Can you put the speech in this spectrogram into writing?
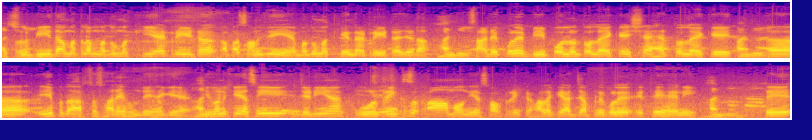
ਮਤਲਬ ਬੀ ਦਾ ਮਤਲਬ ਮਧੂਮੱਖੀ ਹੈ ਟ੍ਰੀਟ ਆਪਾਂ ਸਮਝਦੇ ਹਾਂ ਮਧੂਮੱਖੀਆਂ ਦਾ ਟ੍ਰੀਟ ਹੈ ਜਿਹੜਾ। ਸਾਡੇ ਕੋਲੇ ਬੀ ਪੋਲਨ ਤੋਂ ਲੈ ਕੇ ਸ਼ਹਿਦ ਤੋਂ ਲੈ ਕੇ ਇਹ ਪਦਾਰਥ ਸਾਰੇ ਹੁੰਦੇ ਹੈਗੇ ਆ। ਈਵਨ ਕਿ ਅਸੀਂ ਜਿਹੜੀਆਂ ਕੋਲ ਡਰਿੰਕਸ ਆਮ ਆਉਂਦੀਆਂ ਸੌਫਟ ਡਰਿੰਕ ਹਾਲਾਂਕਿ ਅੱਜ ਆਪਣੇ ਕੋਲੇ ਇੱਥੇ ਹੈ ਨਹੀਂ। ਤੇ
